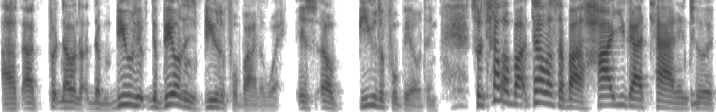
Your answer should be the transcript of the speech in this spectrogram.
I, I put no the beauty. The building's beautiful, by the way. It's a beautiful building. So tell about tell us about how you got tied into mm-hmm. it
